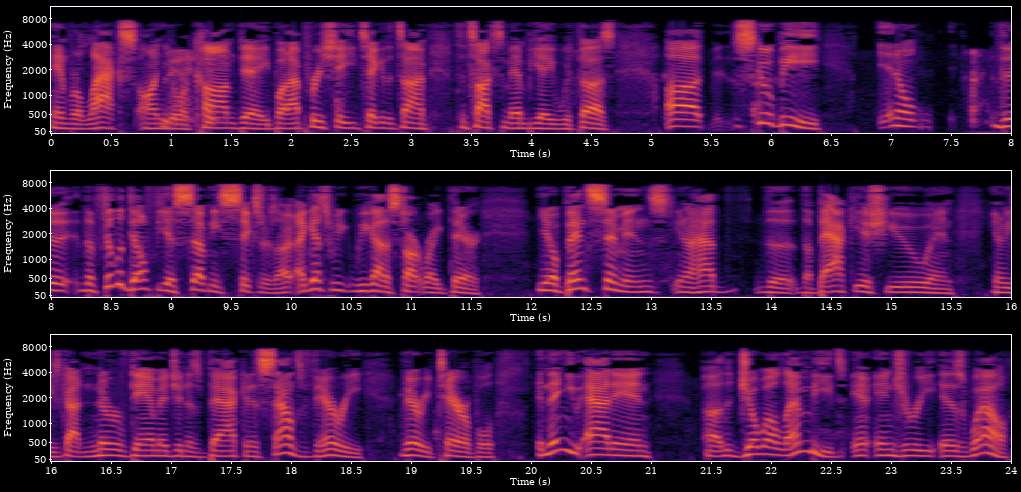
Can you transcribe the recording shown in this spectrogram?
and relax on your calm day. But I appreciate you taking the time to talk some NBA with us. Uh, Scoop B, you know, the the Philadelphia 76ers. I, I guess we we got to start right there. You know, Ben Simmons, you know, had the the back issue and you know he's got nerve damage in his back and it sounds very very terrible. And then you add in uh, the Joel Embiid in- injury as well.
